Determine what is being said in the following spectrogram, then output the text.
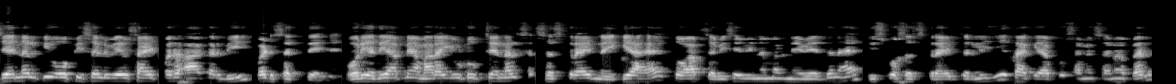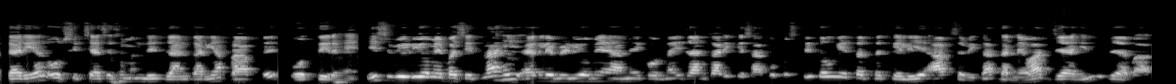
चैनल की ऑफिशियल वेबसाइट पर आकर भी पढ़ सकते हैं। और यदि आपने हमारा यूट्यूब चैनल सब्सक्राइब नहीं किया है तो आप सभी से विनम्र निवेदन है, इसको सब्सक्राइब कर लीजिए ताकि आपको समय समय पर करियर और शिक्षा से संबंधित जानकारियाँ प्राप्त होती रहे। इस वीडियो में बस इतना ही। अगले वीडियो में हम एक और नई जानकारी के साथ उपस्थित होंगे। तब तक के लिए आप सभी का धन्यवाद। जय हिंद, जय भारत।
